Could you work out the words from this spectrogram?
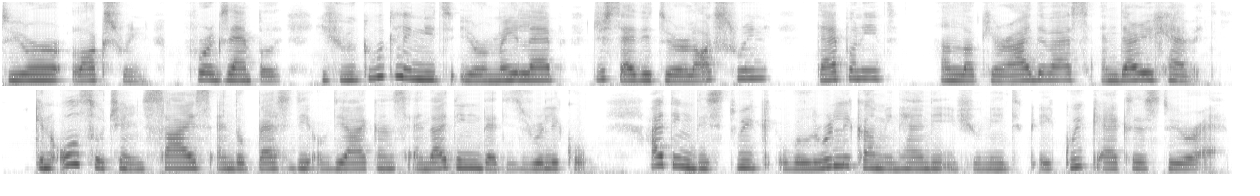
to your lock screen. For example, if you quickly need your mail app, just add it to your lock screen, tap on it, unlock your iDevice, and there you have it. You can also change size and opacity of the icons and I think that is really cool. I think this tweak will really come in handy if you need a quick access to your app.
